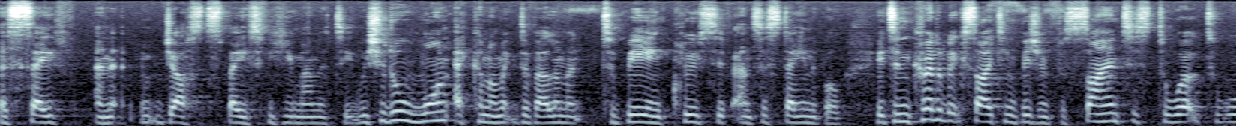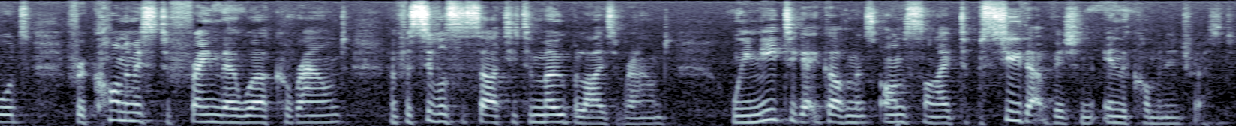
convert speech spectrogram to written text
a safe and just space for humanity. We should all want economic development to be inclusive and sustainable. It's an incredibly exciting vision for scientists to work towards, for economists to frame their work around, and for civil society to mobilise around. We need to get governments on side to pursue that vision in the common interest.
